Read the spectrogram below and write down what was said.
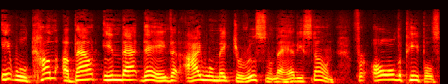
It will come about in that day that I will make Jerusalem a heavy stone for all the peoples.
